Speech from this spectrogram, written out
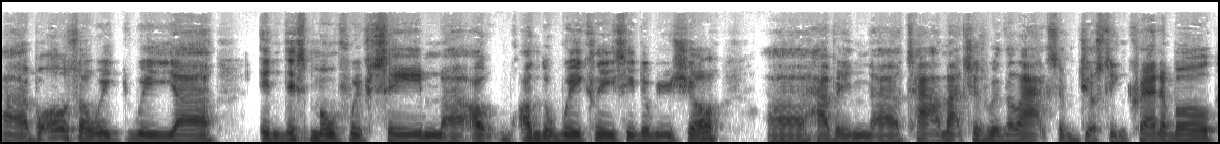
Uh, but also, we we uh, in this month we've seen uh, on, the weekly ECW show uh, having uh, title matches with the likes of Justin Credible,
